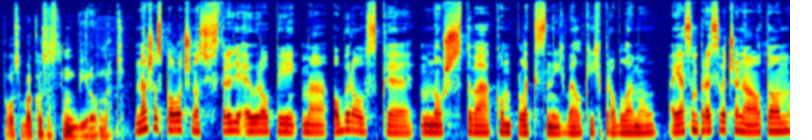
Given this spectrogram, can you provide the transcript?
spôsob, ako sa s tým vyrovnať. Naša spoločnosť v strede Európy má obrovské množstva komplexných veľkých problémov. A ja som presvedčená o tom,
